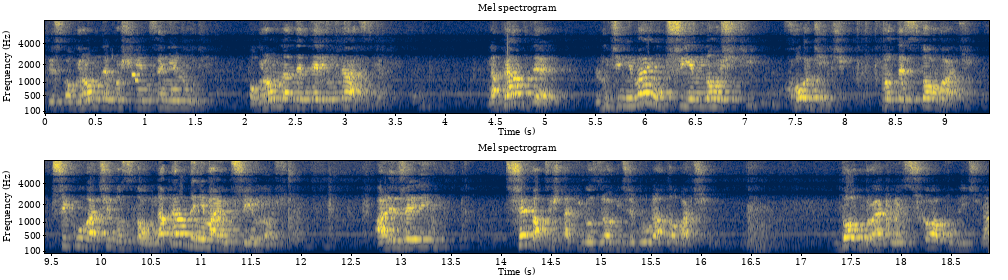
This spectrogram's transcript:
to jest ogromne poświęcenie ludzi, ogromna determinacja. Naprawdę ludzie nie mają przyjemności chodzić, protestować, przykuwać się do stołu. Naprawdę nie mają przyjemności. Ale jeżeli trzeba coś takiego zrobić, żeby uratować dobro, jakim jest szkoła publiczna,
